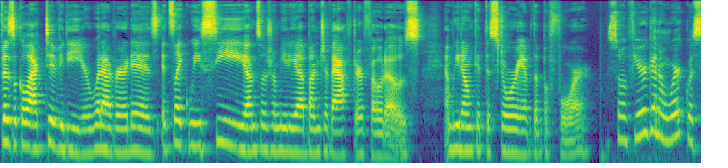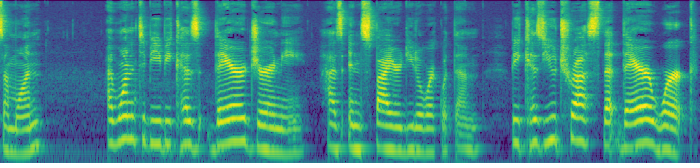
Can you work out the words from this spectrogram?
physical activity or whatever it is, it's like we see on social media a bunch of after photos and we don't get the story of the before. So if you're going to work with someone, I want it to be because their journey has inspired you to work with them, because you trust that their work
